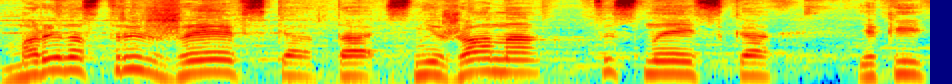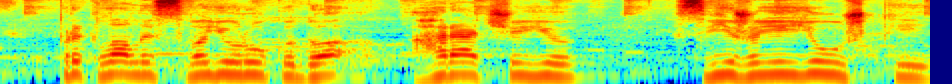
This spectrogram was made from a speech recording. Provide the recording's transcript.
Марина Стрижевська та Сніжана Циснецька, які приклали свою руку до гарячої свіжої юшки.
